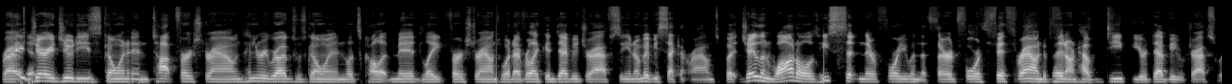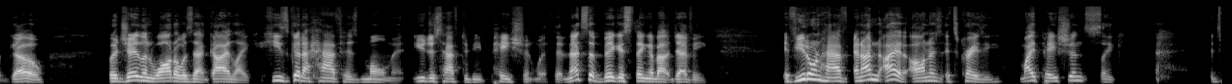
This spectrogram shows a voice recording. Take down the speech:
right? Yep. Jerry Jeudy's going in top first round. Henry Ruggs was going, let's call it mid, late first rounds, whatever, like in Devy drafts, you know, maybe second rounds. But Jaylen Waddle, he's sitting there for you in the third, fourth, fifth round, depending on how deep your Devy drafts would go. But Jaylen Waddle was that guy, like he's gonna have his moment. You just have to be patient with it. And that's the biggest thing about Devy. If you don't have, and I'm I honest, it's crazy. My patience, like it's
